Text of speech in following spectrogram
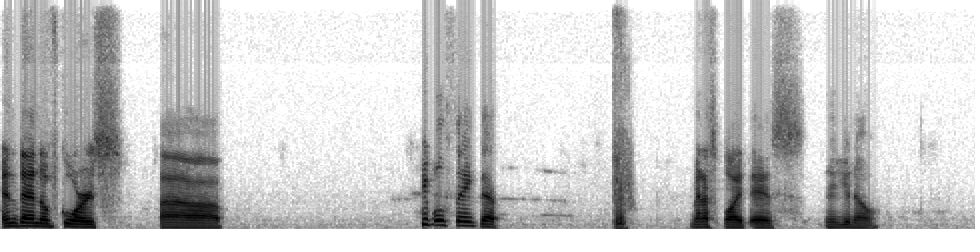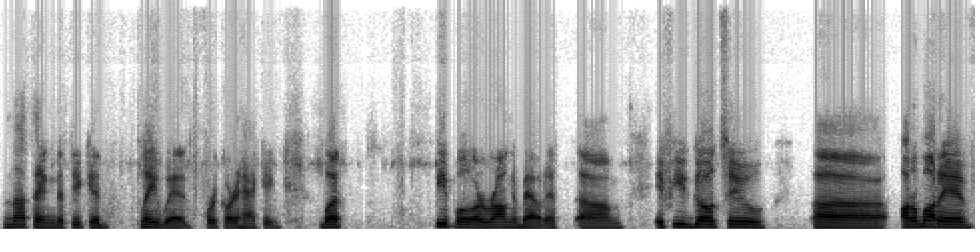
And then, of course, uh, people think that Metasploit is, you know, nothing that you could play with for car hacking. But people are wrong about it. Um, if you go to uh, automotive,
